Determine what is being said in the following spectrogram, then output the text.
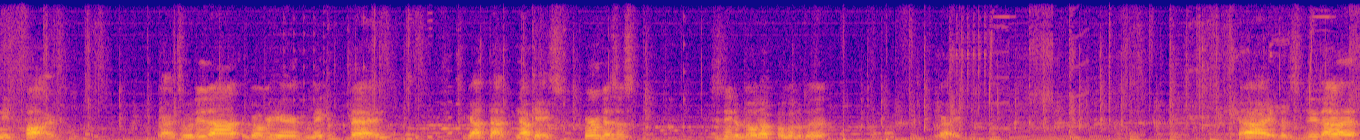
Need five. Alright, so we'll do that. Go over here, make a bed. We got that. Okay, so we're in business. Just need to build up a little bit. Right. Alright, let's do that.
